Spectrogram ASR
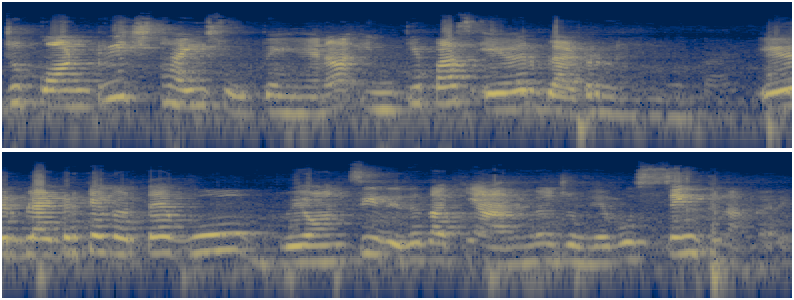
जो कॉन्ट्रीच थाइस होते हैं ना, इनके पास एयर ब्लैडर नहीं होता है. एयर ब्लैडर क्या करता है? वो ब्योन्सी देता है ताकि एनिमल जो है वो सिंक ना करे.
